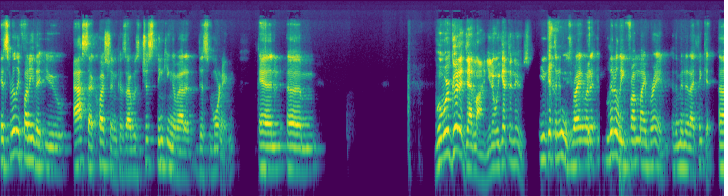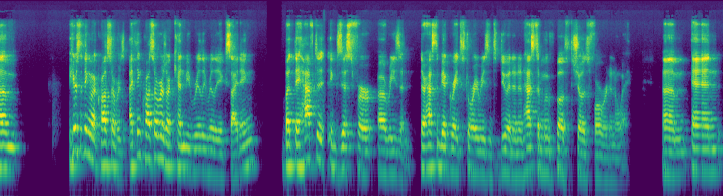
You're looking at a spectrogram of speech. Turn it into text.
It's really funny that you asked that question because I was just thinking about it this morning. And um, well, we're good at deadline. You know, we get the news. You get the news, right? When it, literally from my brain the minute I think it. Um, here's the thing about crossovers. I think crossovers are can be really, really exciting, but they have to exist for a reason. There has to be a great story reason to do it, and it has to move both shows forward in a way. Um, and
